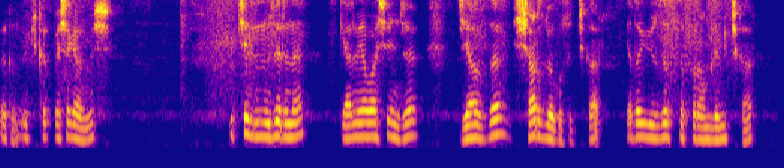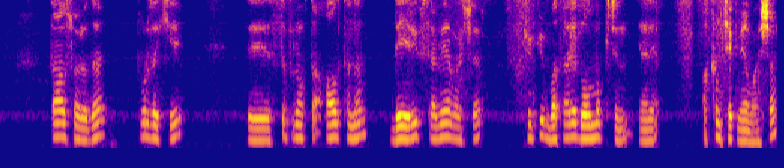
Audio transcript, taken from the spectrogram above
Bakın 3.45'e gelmiş. 3.50'nin üzerine gelmeye başlayınca cihazda şarj logosu çıkar ya da %0 amblemi çıkar. Daha sonra da buradaki e, 0.6'nın değeri yükselmeye başlar. Çünkü batarya dolmak için yani akım çekmeye başlar.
